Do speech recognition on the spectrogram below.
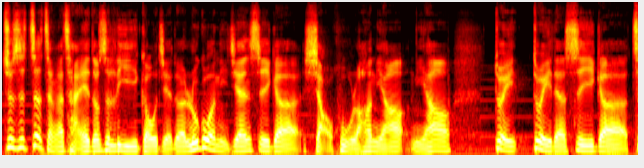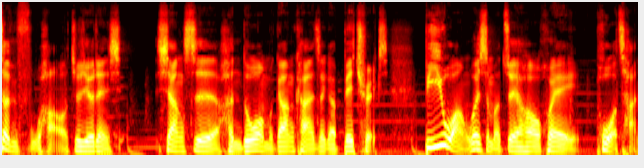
就是这整个产业都是利益勾结，对。如果你今天是一个小户，然后你要你要对对的是一个政府，好，就有点。像是很多我们刚刚看的这个 Bittrex，B 网为什么最后会破产？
